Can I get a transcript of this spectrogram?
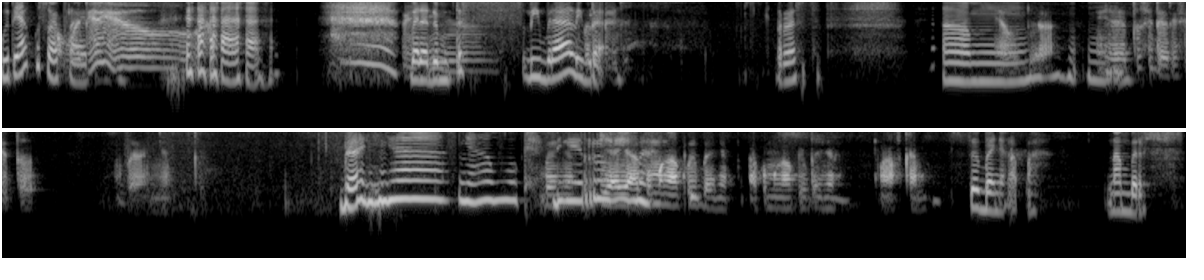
Bukti aku swipe oh right. dia ya Badadem tes Libra Libra. Terus em, ya udah ya itu sih dari situ banyak banyak nyamuk di banyak rumah. iya ya aku mengakui banyak aku mengakui banyak maafkan Sebanyak apa? Numbers.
